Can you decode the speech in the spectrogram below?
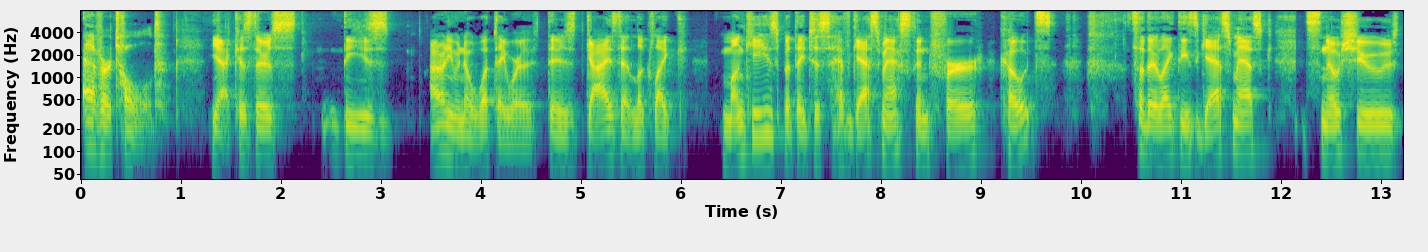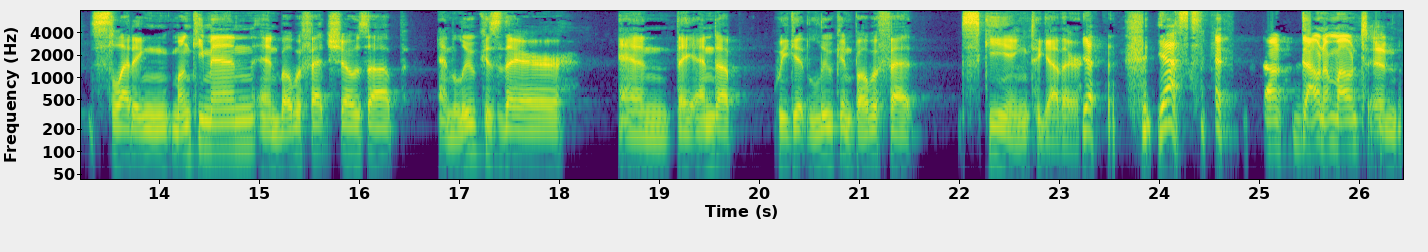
ever told. Yeah, because there's these I don't even know what they were. There's guys that look like monkeys, but they just have gas masks and fur coats. So they're like these gas mask snowshoe sledding monkey men, and Boba Fett shows up, and Luke is there, and they end up. We get Luke and Boba Fett skiing together. Yeah. Yes. down, down a mountain.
